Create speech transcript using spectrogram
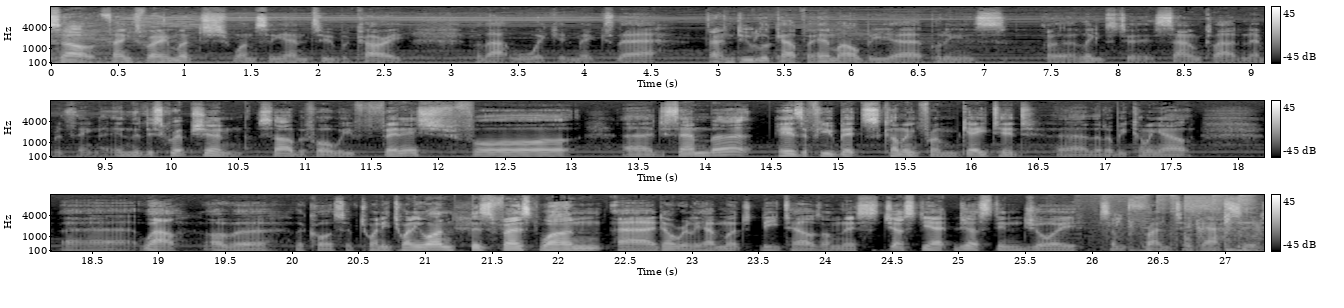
So thanks very much once again to Bakari for that wicked mix there. And do look out for him. I'll be uh, putting his uh, links to his SoundCloud and everything in the description. So before we finish for uh, December, here's a few bits coming from Gated uh, that'll be coming out. Uh, well, over the course of 2021. This first one, I uh, don't really have much details on this just yet. Just enjoy some frantic acid.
